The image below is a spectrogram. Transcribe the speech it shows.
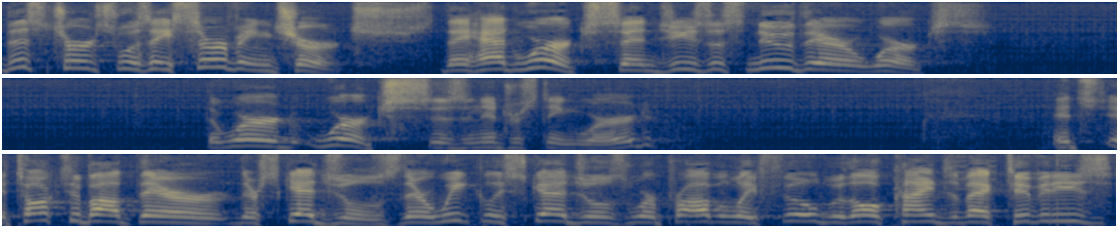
this church was a serving church. They had works, and Jesus knew their works. The word works is an interesting word. It, it talks about their, their schedules. Their weekly schedules were probably filled with all kinds of activities.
